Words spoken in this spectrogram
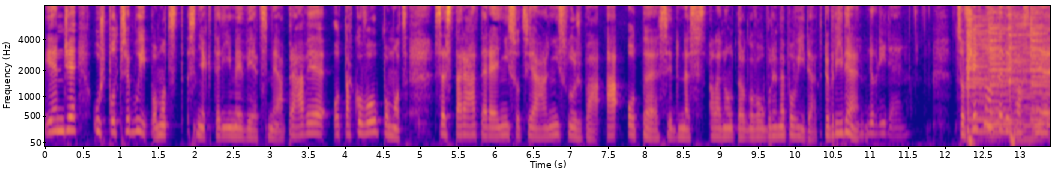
jenže už potřebují pomoc s některými věcmi a právě o takovou pomoc se stará terénní sociální služba a o té si dnes s Alenou Telgovou budeme povídat. Dobrý den. Dobrý den. Co všechno tedy vlastně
